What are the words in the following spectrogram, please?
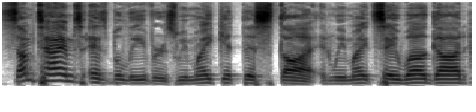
Sometimes, as believers, we might get this thought and we might say, Well, God,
